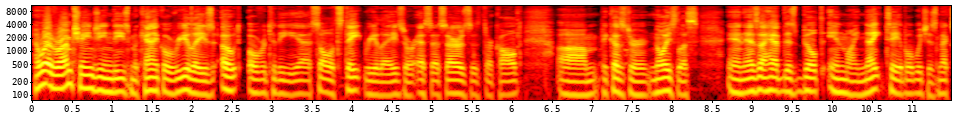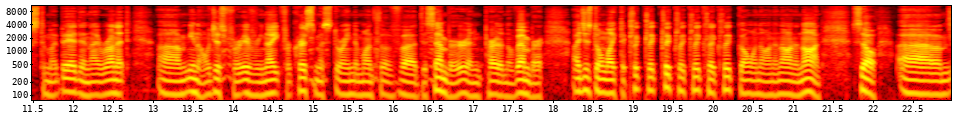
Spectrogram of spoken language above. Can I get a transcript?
However, I'm changing these mechanical relays out over to the uh, solid state relays, or SSRs as they're called, um, because they're noiseless. And as I have this built in my night table, which is next to my bed, and I run it, um, you know, just for every night for Christmas during the month of uh, December and part of November, I just don't like the click, click, click, click, click, click, click going on and on and on. So, um,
